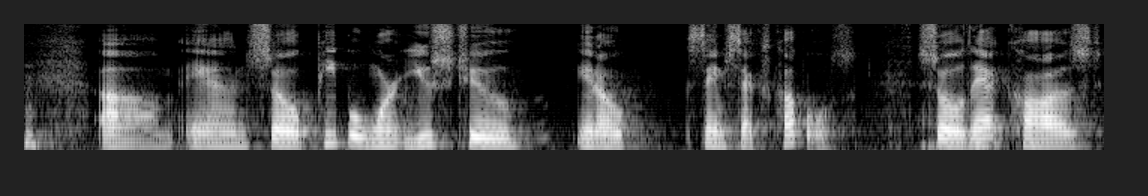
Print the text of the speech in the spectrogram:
um, and so people weren't used to, you know, same sex couples. So that caused,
